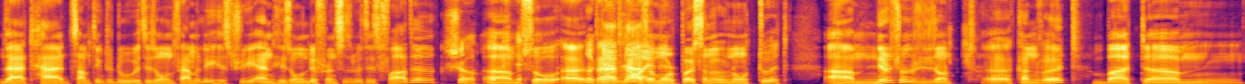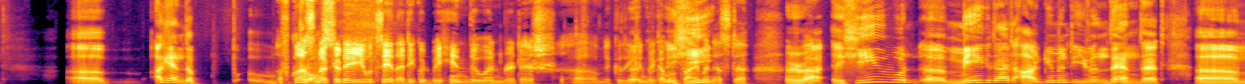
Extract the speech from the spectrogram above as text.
That had something to do with his own family history and his own differences with his father. Sure. Um, okay. so uh, Okay, that no has a more personal note to it. Um, Nirad Chaudhuri did not uh, convert, but um, uh, again, the Of course, not today. You would say that he could be Hindu and British uh, because he can become a prime he- minister. Uh, he would uh, make that argument even then that um,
